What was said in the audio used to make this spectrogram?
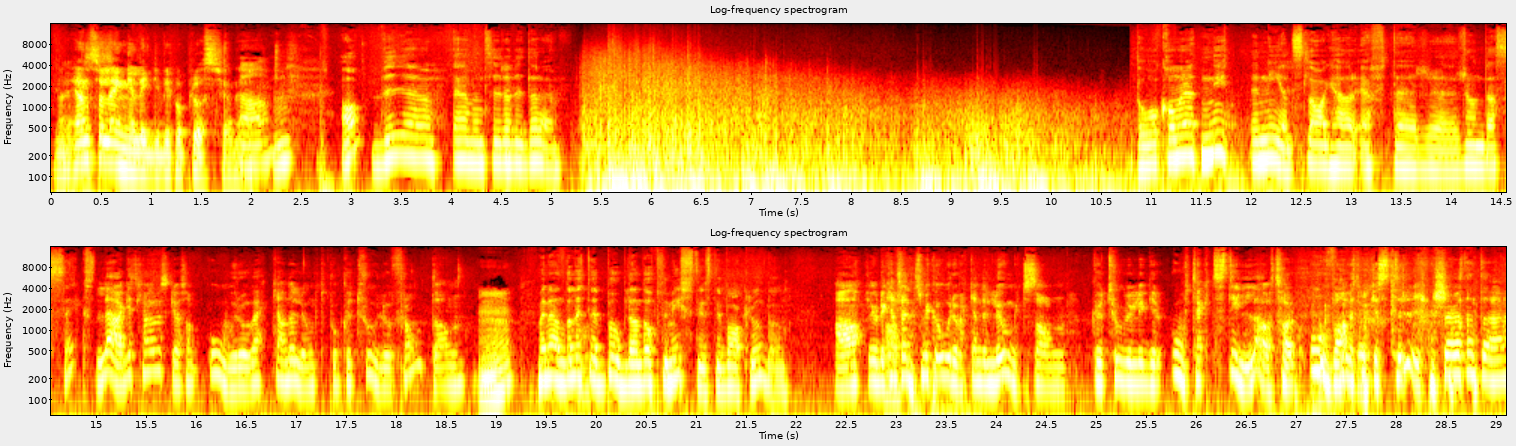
Men än så länge ligger vi på plus känner jag. Ja. Ja, vi äventyrar vidare. Då kommer ett nytt nedslag här efter eh, runda sex. Läget kan väl beskrivas som oroväckande lugnt på Cthulhu-fronten. Mm. Men ändå lite bubblande optimistiskt i bakgrunden. Ja, jo, det kanske inte är så mycket oroväckande lugnt som Cthulhu ligger otäckt stilla och tar ovanligt mycket stryk. Jag vet inte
